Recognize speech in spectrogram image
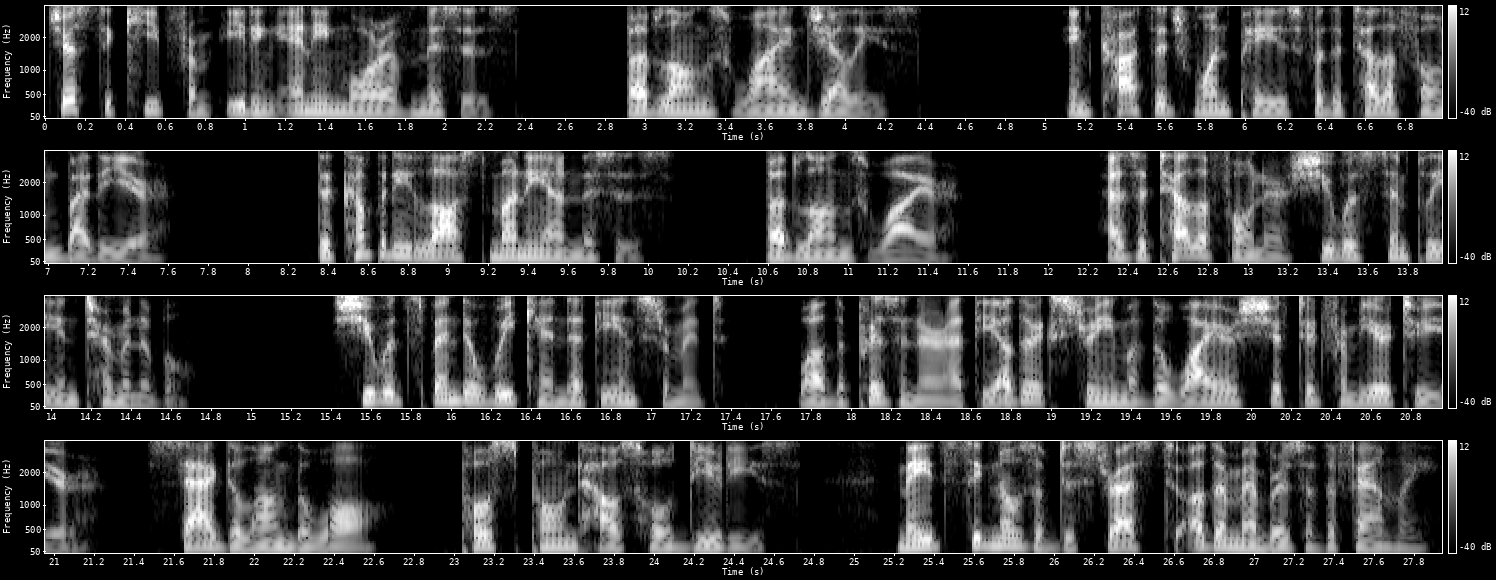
just to keep from eating any more of Mrs. Budlong's wine jellies. In Carthage, one pays for the telephone by the year. The company lost money on Mrs. Budlong's wire. As a telephoner, she was simply interminable. She would spend a weekend at the instrument, while the prisoner at the other extreme of the wire shifted from ear to ear, sagged along the wall, postponed household duties, made signals of distress to other members of the family,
